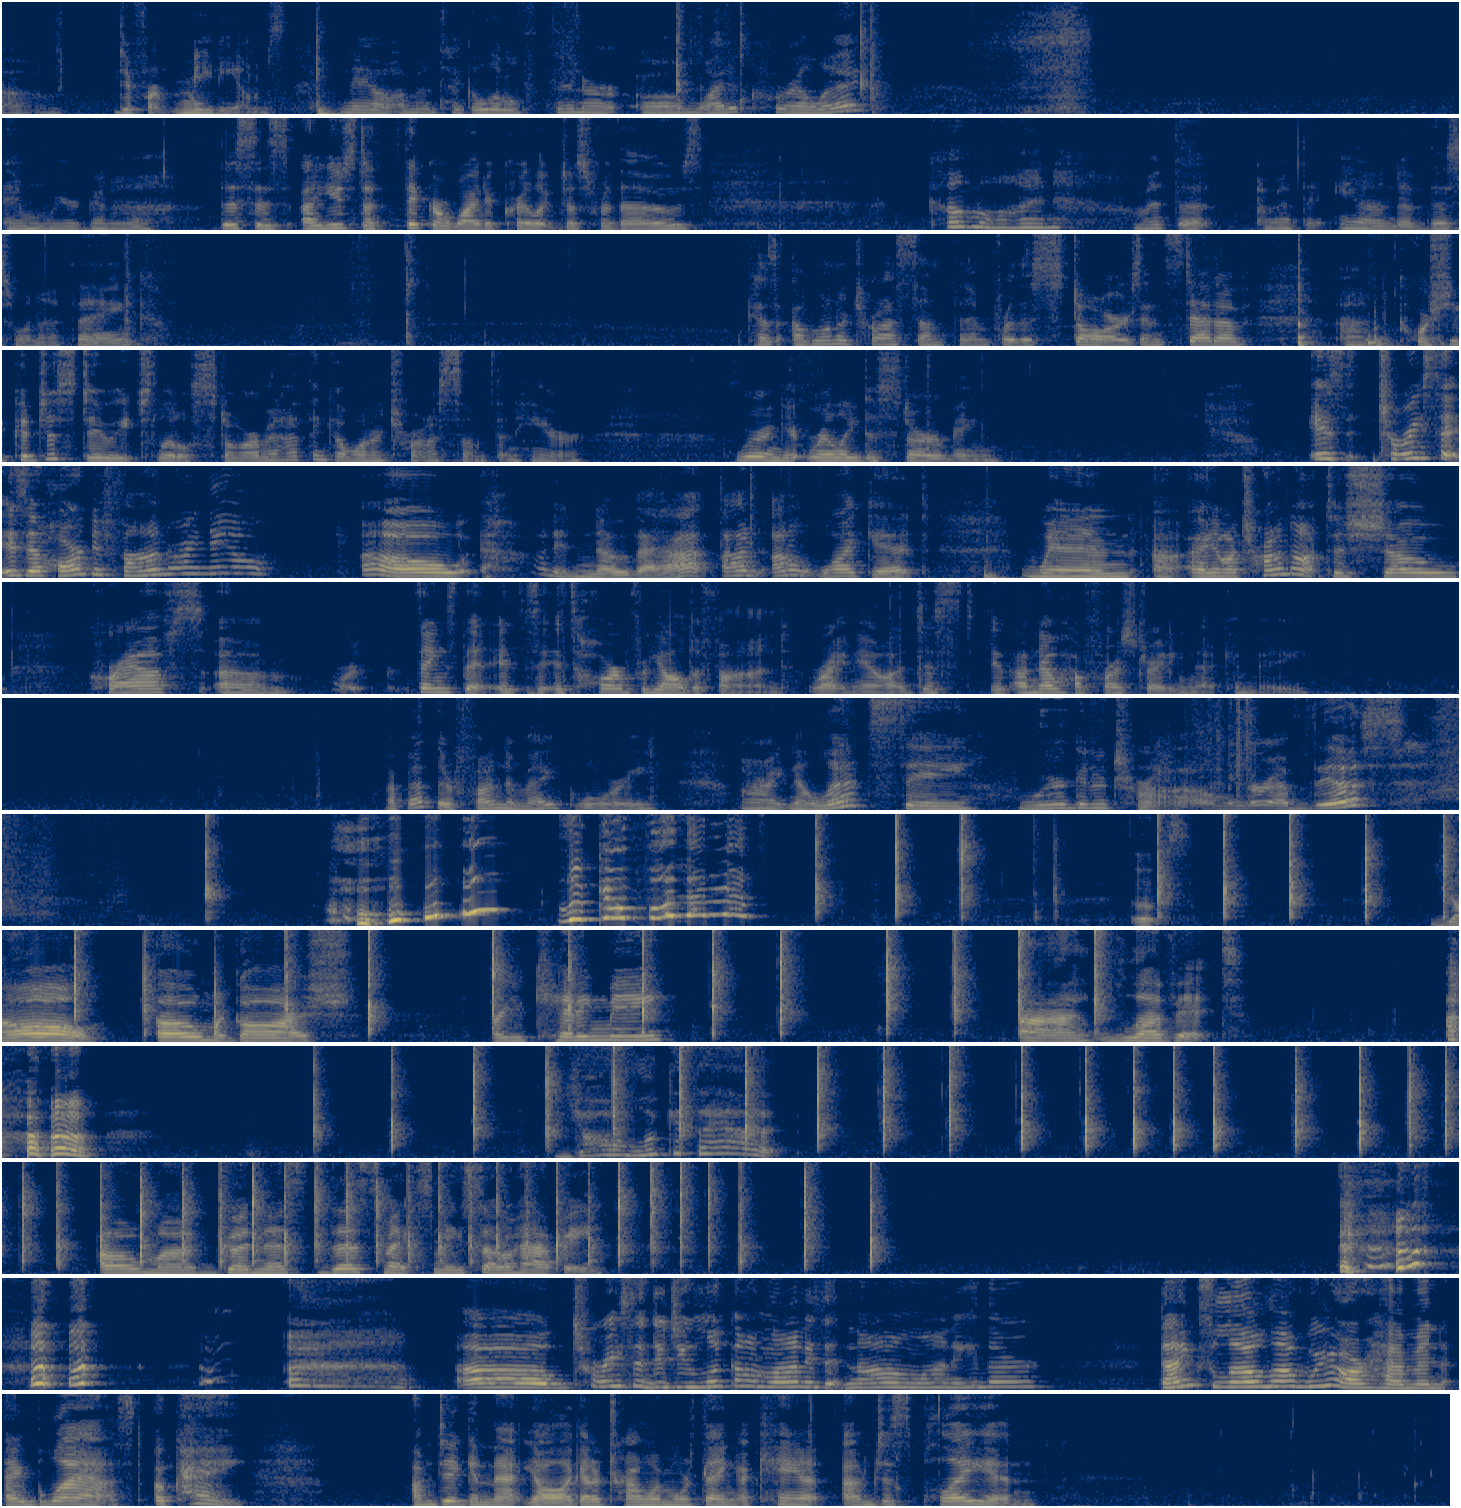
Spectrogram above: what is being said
um, different mediums. Now, I'm going to take a little thinner uh, white acrylic. And we're going to, this is, I used a thicker white acrylic just for those. Come on. I'm at the, I'm at the end of this one, I think. because I want to try something for the stars instead of, um, of course, you could just do each little star, but I think I want to try something here. We're going to get really disturbing. Is, Teresa, is it hard to find right now? Oh, I didn't know that. I, I don't like it when, uh, I, I try not to show crafts um, things that it's it's hard for y'all to find right now. I just it, I know how frustrating that can be. I bet they're fun to make, Lori. All right, now let's see. We're gonna try. Let me grab this. Look how fun that is! Oops. Y'all, oh my gosh. Are you kidding me? I love it. Y'all, look at that. Oh my goodness, this makes me so happy. oh, Teresa, did you look online? Is it not online either? Thanks, Lola. We are having a blast. Okay. I'm digging that, y'all. I got to try one more thing. I can't. I'm just playing.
